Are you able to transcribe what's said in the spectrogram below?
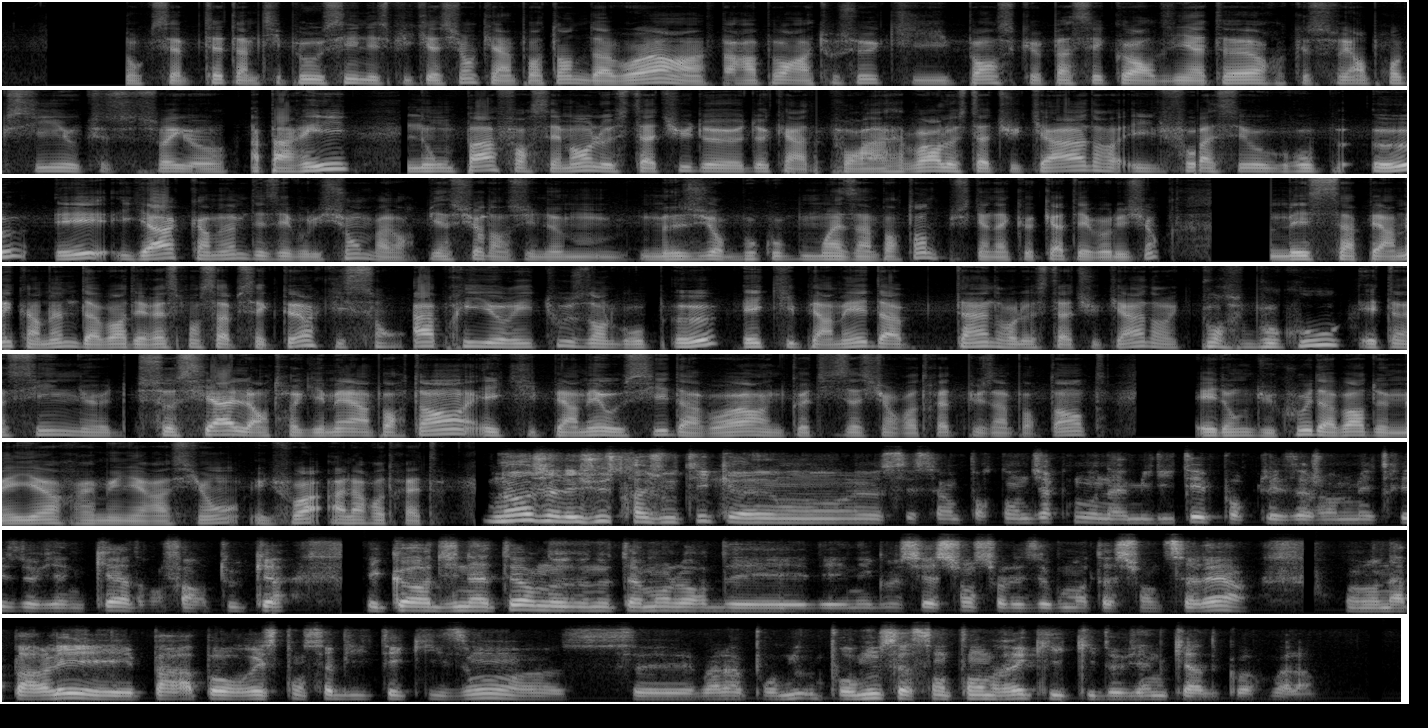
Donc c'est peut-être un petit peu aussi une explication qui est importante d'avoir euh, par rapport à tous ceux qui pensent que passer coordinateur, que ce soit en proxy ou que ce soit à Paris, n'ont pas forcément le statut de, cadre. Pour avoir le statut cadre, il faut passer au groupe E et il y a quand même des évolutions. Bah Alors bien sûr dans une mesure beaucoup moins importante puisqu'il n'y en a que quatre évolutions. Mais ça permet quand même d'avoir des responsables secteurs qui sont a priori tous dans le groupe E et qui permet d'atteindre le statut cadre. Pour beaucoup, est un signe social entre guillemets important et qui permet aussi d'avoir une cotisation retraite plus importante et donc du coup d'avoir de meilleures rémunérations une fois à la retraite. Non, j'allais juste rajouter que euh, c'est important de dire que nous, on a milité pour que les agents de maîtrise deviennent cadres, enfin en tout cas les coordinateurs, no- notamment lors des, négociations sur les augmentations de salaire. On en a parlé et par rapport aux responsabilités qu'ils ont, euh, c'est voilà pour nous, pour nous ça s'entendrait qu'ils qu'ils deviennent cadres quoi. Voilà,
